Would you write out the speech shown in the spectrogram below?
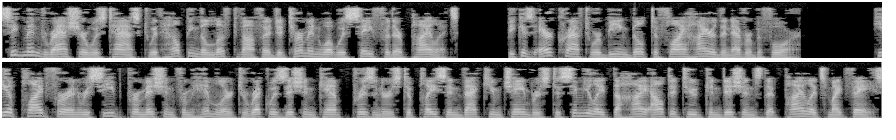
Sigmund Rascher was tasked with helping the Luftwaffe determine what was safe for their pilots—because aircraft were being built to fly higher than ever before. He applied for and received permission from Himmler to requisition camp prisoners to place in vacuum chambers to simulate the high altitude conditions that pilots might face.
